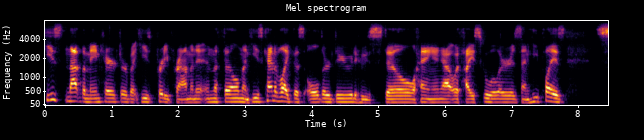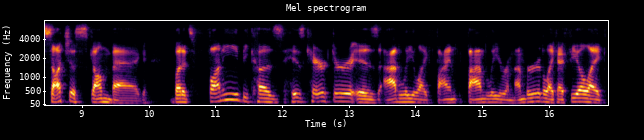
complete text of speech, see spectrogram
he's not the main character, but he's pretty prominent in the film. And he's kind of like this older dude who's still hanging out with high schoolers. And he plays such a scumbag. But it's funny because his character is oddly like fin- fondly remembered. Like I feel like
